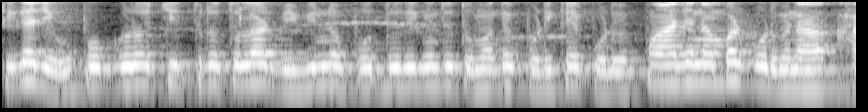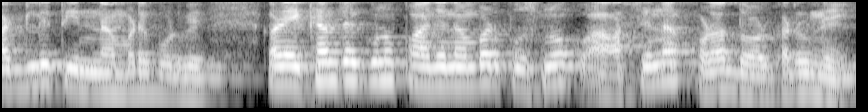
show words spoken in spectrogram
ঠিক আছে? উপগ্রহ চিত্র তোলার বিভিন্ন পদ্ধতি কিন্তু তোমাদের পরীক্ষায় পড়বে। পাঁচ নাম্বার পড়বে না হার্ডলি তিন নাম্বারে পড়বে। কারণ এখান থেকে কোনো পাঁচ নাম্বার প্রশ্ন আসে না, করার দরকারও নেই।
